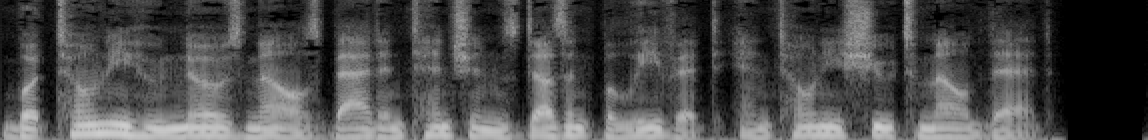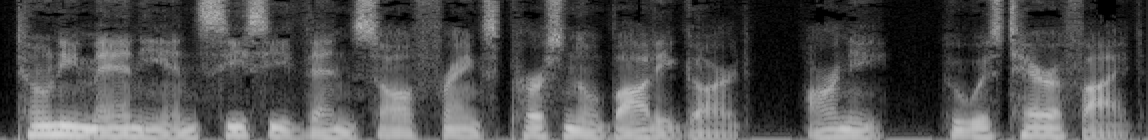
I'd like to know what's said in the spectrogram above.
But Tony who knows Mel's bad intentions doesn't believe it and Tony shoots Mel dead. Tony Manny and Cece then saw Frank's personal bodyguard, Arnie, who was terrified.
